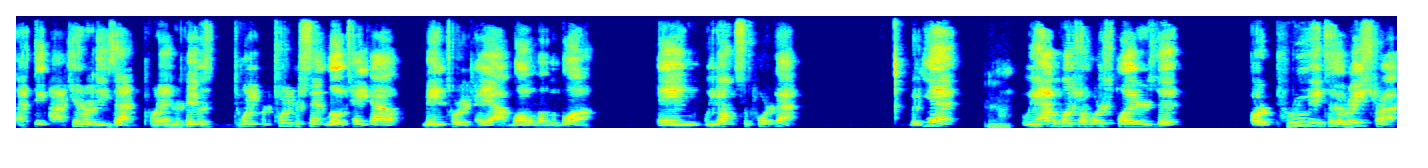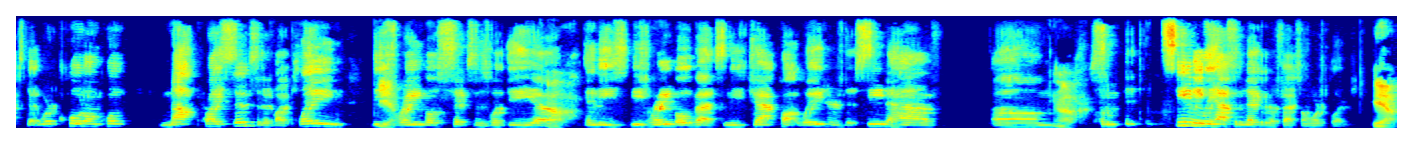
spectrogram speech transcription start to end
I think I can't remember the exact parameters. Maybe it was 20 percent low takeout, mandatory payout, blah blah blah blah blah. And we don't support that. But yet Yeah. we have a bunch of horse players that are proving to the racetracks that we're quote unquote not price sensitive by playing these Yeah. rainbow sixes with the uh, Ah, and these these rainbow bets and these jackpot wagers that seem to have um, ah. some it seemingly have some negative effects on horse players. Yeah,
